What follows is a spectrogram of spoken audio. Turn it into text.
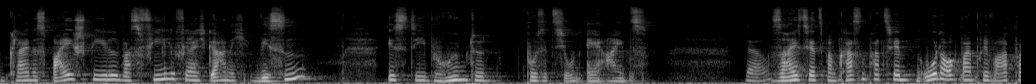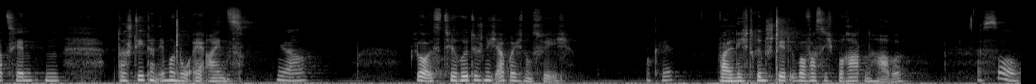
Ein kleines Beispiel, was viele vielleicht gar nicht wissen, ist die berühmte Position E1 ja. sei es jetzt beim Kassenpatienten oder auch beim Privatpatienten, da steht dann immer nur E1. Ja, Ja, ist theoretisch nicht abrechnungsfähig, okay. weil nicht drin steht, über was ich beraten habe. Ach so.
